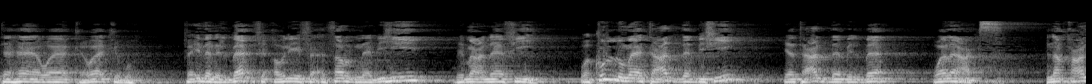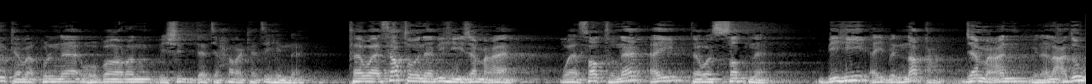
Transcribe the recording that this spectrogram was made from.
تهاوى كواكبه. فإذا الباء في قوله فأثرن به بمعنى في وكل ما يتعدى بفي يتعدى بالباء ولا عكس نقعا كما قلنا غبارا بشدة حركتهن. فواسطن به جمعا واسطن أي توسطن به أي بالنقع جمعا من العدو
